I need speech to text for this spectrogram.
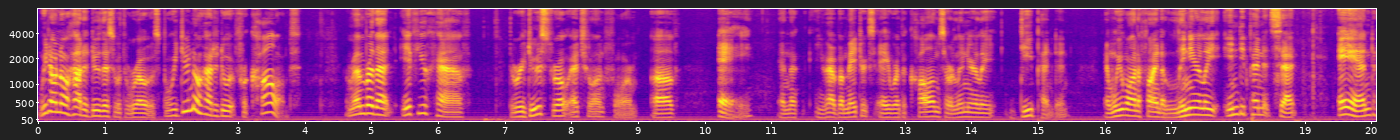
we don't know how to do this with rows, but we do know how to do it for columns. Remember that if you have the reduced row echelon form of A, and the, you have a matrix A where the columns are linearly dependent, and we want to find a linearly independent set and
